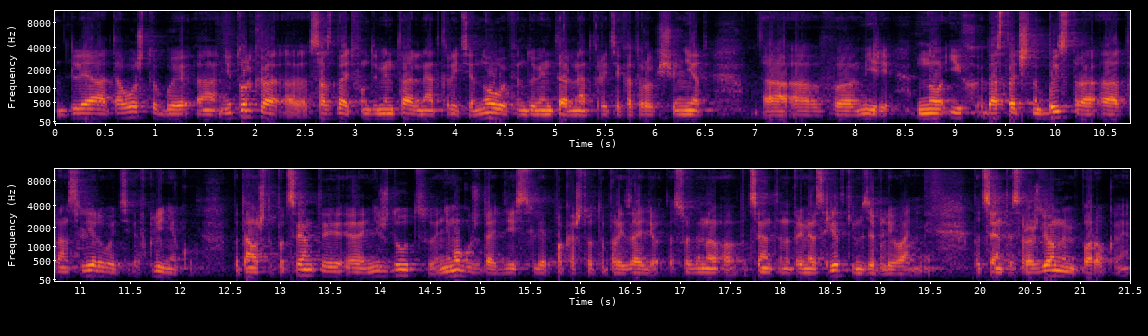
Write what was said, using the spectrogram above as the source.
для того, чтобы э, не только э, создать фундаментальные открытия, новые фундаментальные открытия, которых еще нет э, в мире, но их достаточно быстро транслировать в клинику. Потому что пациенты не ждут, не могут ждать 10 лет, пока что-то произойдет. Особенно пациенты, например, с редкими заболеваниями, пациенты с врожденными пороками.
